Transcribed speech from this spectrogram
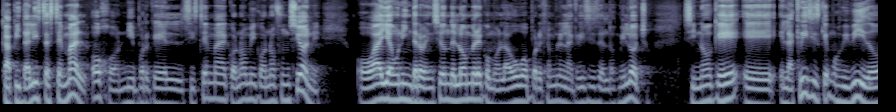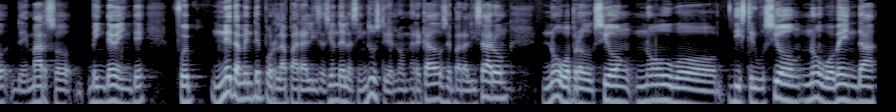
capitalista esté mal, ojo, ni porque el sistema económico no funcione o haya una intervención del hombre como la hubo, por ejemplo, en la crisis del 2008, sino que eh, la crisis que hemos vivido de marzo 2020 fue netamente por la paralización de las industrias. Los mercados se paralizaron, no hubo producción, no hubo distribución, no hubo venta.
